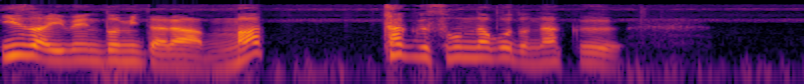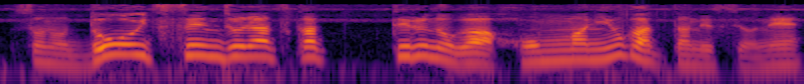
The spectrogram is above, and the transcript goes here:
いざイベント見たら、全くそんなことなく、その同一戦場に扱ってるのがほんまに良かったんですよね。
